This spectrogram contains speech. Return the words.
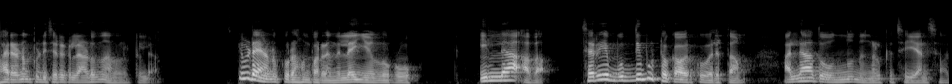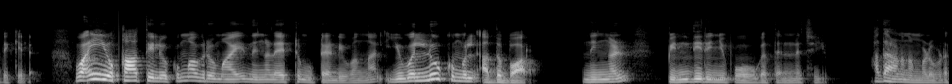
ഭരണം പിടിച്ചെടുക്കലാണ് അത് നടന്നിട്ടില്ല. ഇവിടെയാണ് ഖുർആൻ പറയുന്നത് ലയ്യറൂ ഇല്ല അതാ. ചെറിയ ബുദ്ധിമുട്ടൊക്കെ അവർക്ക് വരുത്താം. അല്ലാതെ ഒന്നും നിങ്ങൾക്ക് ചെയ്യാൻ സാധിക്കില്ല. വൈ യുക്കാത്തിലുക്കും അവരുമായി നിങ്ങൾ ഏറ്റുമുട്ടേണ്ടി വന്നാൽ യുവല്ലൂക്കുമുൽ അദ്ബാർ. നിങ്ങൾ പിന്തിരിഞ്ഞു പോവുക തന്നെ ചെയ്യും. അതാണ് നമ്മളിവിടെ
